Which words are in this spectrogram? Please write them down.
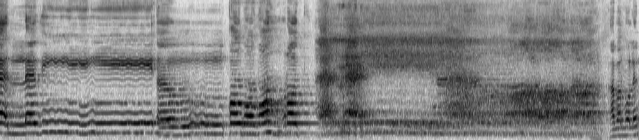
الذي أنقض ظهرك আবার বলেন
